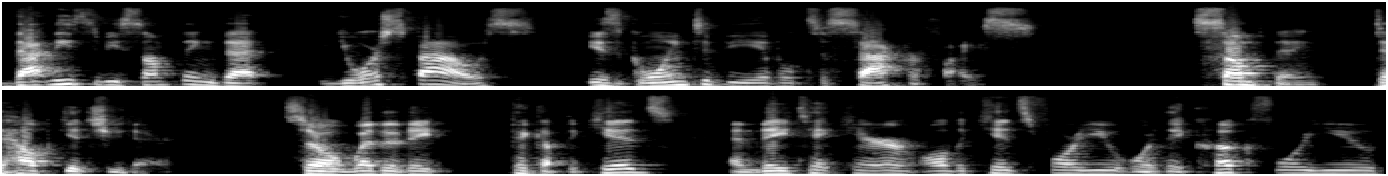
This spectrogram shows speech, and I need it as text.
That needs to be something that your spouse is going to be able to sacrifice something to help get you there. So whether they pick up the kids and they take care of all the kids for you or they cook for you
